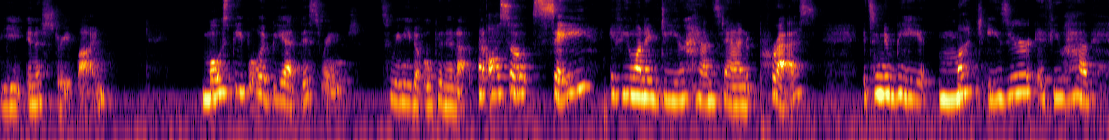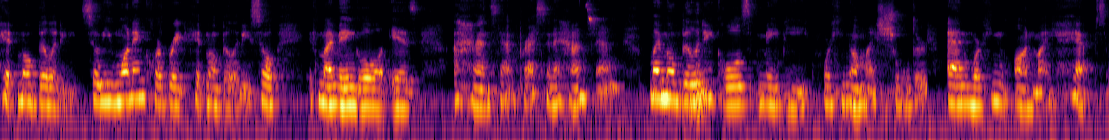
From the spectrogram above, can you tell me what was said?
be in a straight line. Most people would be at this range, so we need to open it up. And also, say if you wanna do your handstand press, it's gonna be much easier if you have hip mobility. So you wanna incorporate hip mobility. So if my main goal is a handstand press and a handstand, my mobility goals may be working on my shoulder and working on my hips.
